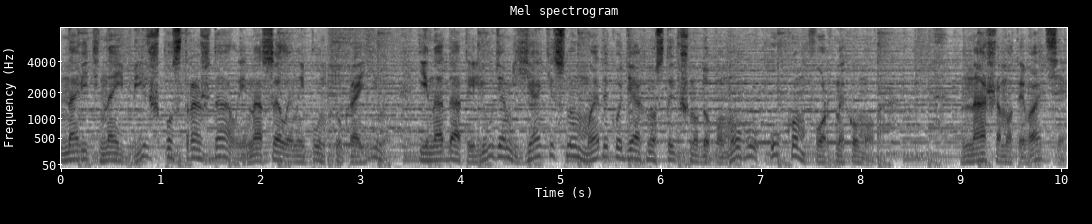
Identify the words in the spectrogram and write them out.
навіть найбільш постраждалий населений пункт України і надати людям якісну медико-діагностичну допомогу у комфортних умовах. Наша мотивація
